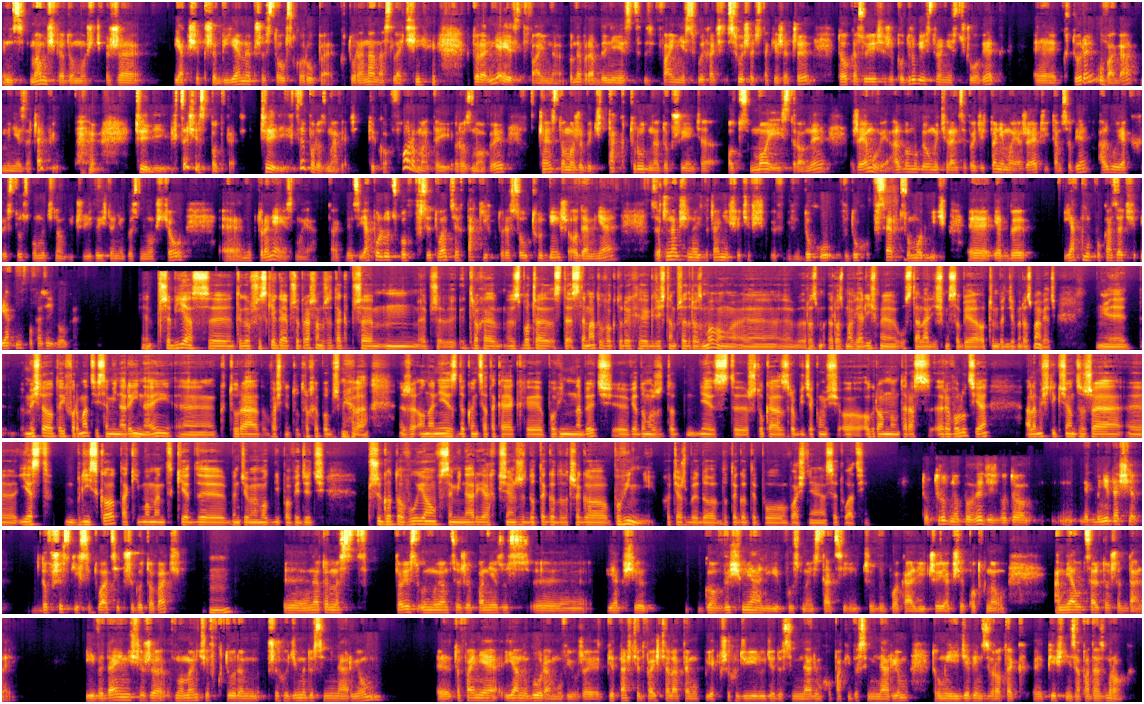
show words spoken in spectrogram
Więc mam świadomość, że jak się przebijemy przez tą skorupę, która na nas leci, która nie jest fajna, bo naprawdę nie jest fajnie słychać, słyszeć takie rzeczy, to okazuje się, że po drugiej stronie jest człowiek, który, uwaga, mnie zaczepił, czyli chce się spotkać, czyli chce porozmawiać, tylko forma tej rozmowy często może być tak trudna do przyjęcia od mojej strony, że ja mówię, albo mogę umyć ręce, powiedzieć, to nie moja rzecz i tam sobie, albo jak Chrystus umyć nogi, czyli wyjść do Niego z miłością, e, no, która nie jest moja. Tak? Więc ja po ludzku w sytuacjach takich, które są trudniejsze ode mnie, zaczynam się najzwyczajniej w świecie w, w duchu, w duchu, w sercu modlić, e, jakby jak mu pokazać, jak mu pokazać Boga. Przebija z y, tego wszystkiego, ja przepraszam, że tak prze, mm, prze, trochę zboczę z, te, z, tematów, o których gdzieś tam przed rozmową y, y, roz, rozmawialiśmy, ustalaliśmy sobie, o czym będziemy rozmawiać. Myślę o tej formacji seminaryjnej, która właśnie tu trochę pobrzmiewa, że ona nie jest do końca taka, jak powinna być. Wiadomo, że to nie jest sztuka zrobić jakąś ogromną teraz rewolucję, ale myśli ksiądz, że y, jest blisko taki moment, kiedy będziemy mogli powiedzieć, przygotowują w seminariach księży do tego, do czego powinni, chociażby do, do tego typu właśnie sytuacji? To trudno powiedzieć, bo to jakby nie da się do wszystkich sytuacji przygotować. Hmm. Natomiast to jest ujmujące, że Pan Jezus, y, jak się go wyśmiali w ósmej stacji, czy wypłakali, czy jak się potknął, a miał cel, to szedł dalej. I wydaje mi się, że w momencie, w którym przychodzimy do seminarium, e, to fajnie Jan Góra mówił, że 15-20 lat temu, jak przychodzili ludzie do seminarium, chłopaki do seminarium, to mieli dziewięć zwrotek e, pieśni Zapada zmrok.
